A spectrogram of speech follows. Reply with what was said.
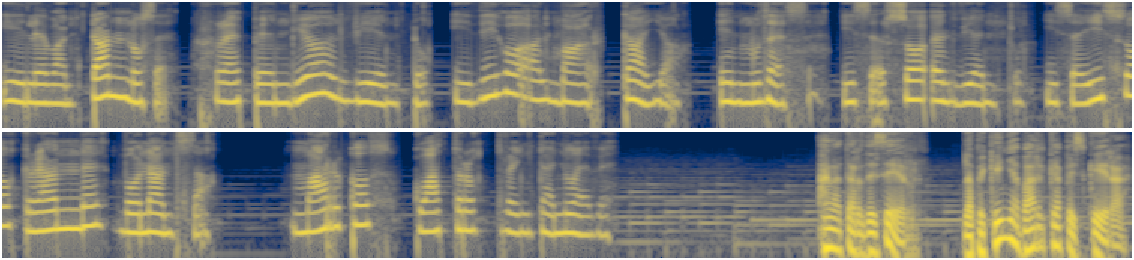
Y levantándose, reprendió el viento y dijo al mar, calla, enmudece. Y cesó el viento y se hizo grande bonanza. Marcos 4:39. Al atardecer, la pequeña barca pesquera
